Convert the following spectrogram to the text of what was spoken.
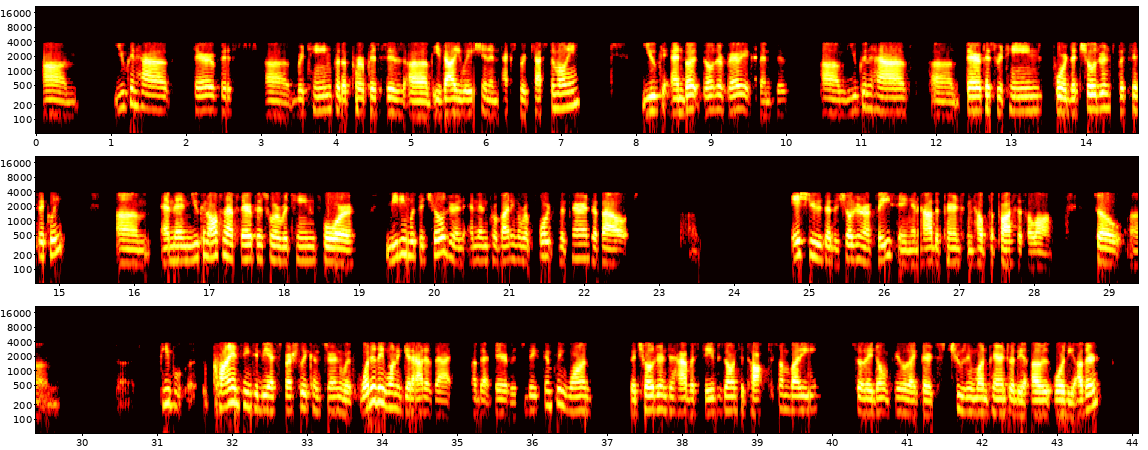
Um, you can have therapists uh, retained for the purposes of evaluation and expert testimony. You can, and th- those are very expensive. Um, you can have uh, therapists retained for the children specifically, um, and then you can also have therapists who are retained for meeting with the children and then providing a report to the parents about um, issues that the children are facing and how the parents can help the process along. So um, people clients need to be especially concerned with what do they want to get out of that of that therapist. Do they simply want the children to have a safe zone to talk to somebody so they don't feel like they're choosing one parent or the uh, or the other,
